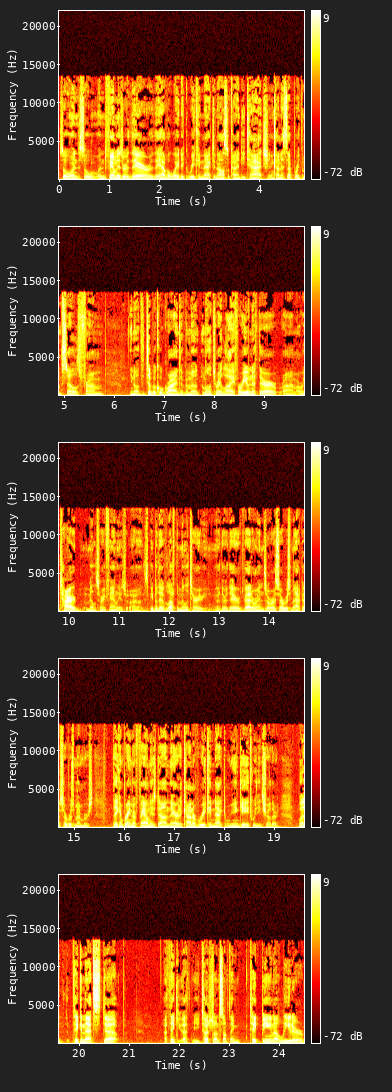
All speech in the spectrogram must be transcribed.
So when so when families are there, they have a way to reconnect and also kind of detach and kind of separate themselves from you know the typical grinds of military life, or even if they're um, a retired military family, uh, people that have left the military, whether they're veterans or service active service members, they can bring their families down there to kind of reconnect and reengage with each other. But taking that step, I think you, uh, you touched on something. Take being a leader,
